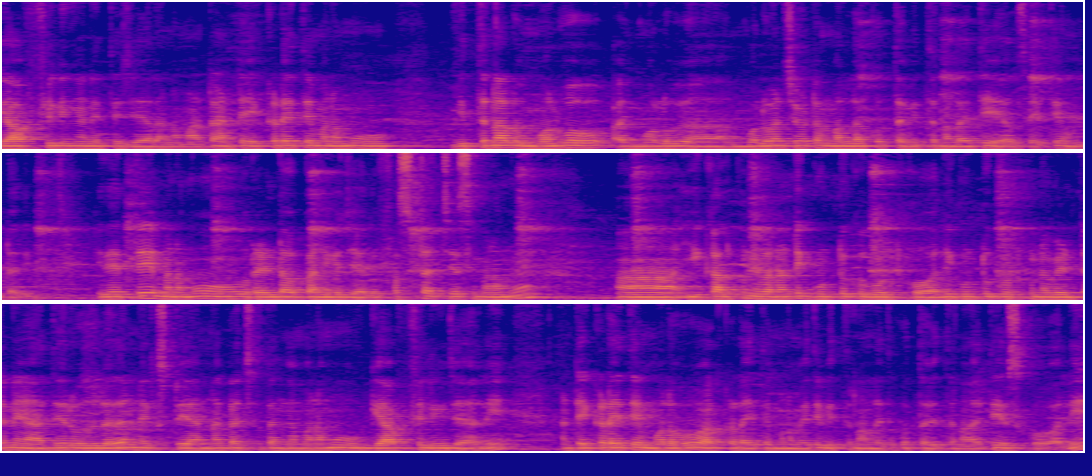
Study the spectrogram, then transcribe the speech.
గ్యాప్ ఫిల్లింగ్ అనేది చేయాలన్నమాట. అంటే ఎక్కడైతే మనము విత్తనాలు మొలవో అవి మొలవ మొలవని చోట మళ్ళీ కొత్త విత్తనాలు అయితే వేయాల్సి అయితే ఉంటుంది. ఇదైతే మనము రెండవ పనిగా చేయాలి. ఫస్ట్ వచ్చేసి మనము ఈ కలుపుని ఇవ్వాలంటే గుంటుకు కొట్టుకోవాలి. గుంటుకు కొట్టుకున్న వెంటనే అదే రోజు లేదా నెక్స్ట్ డే అన్న ఖచ్చితంగా మనము గ్యాప్ ఫిల్లింగ్ చేయాలి. అంటే ఎక్కడైతే మొలవో అక్కడైతే మనమైతే విత్తనాలు అయితే కొత్త విత్తనాలు అయితే వేసుకోవాలి.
